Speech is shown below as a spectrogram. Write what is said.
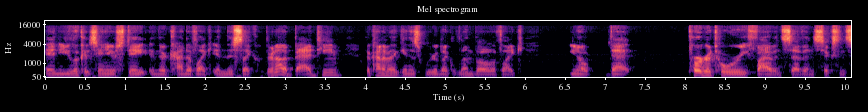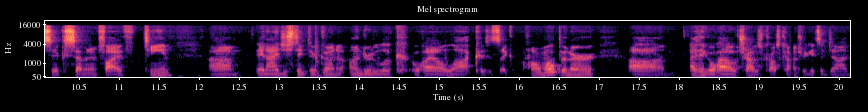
and you look at San Diego State, and they're kind of like in this like they're not a bad team. They're kind of like in this weird like limbo of like, you know, that purgatory five and seven, six and six, seven and five team. Um, and I just think they're going to underlook Ohio a lot because it's like home opener. Um, I think Ohio travels across country, gets it done.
